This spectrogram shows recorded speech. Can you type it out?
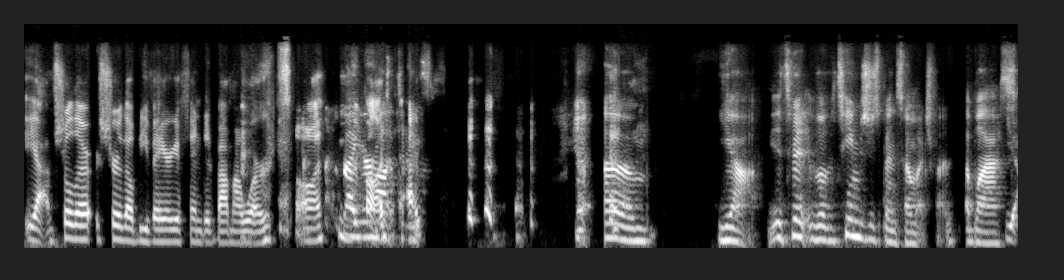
Yeah, I'm sure they're sure they'll be very offended by my words on By your podcast. um, yeah, it's been well, the team's just been so much fun, a blast. Yeah.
